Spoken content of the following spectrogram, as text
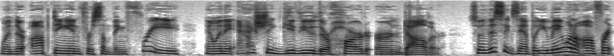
when they're opting in for something free and when they actually give you their hard earned dollar. So, in this example, you may want to offer an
